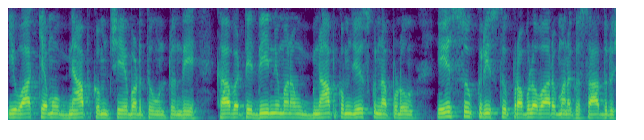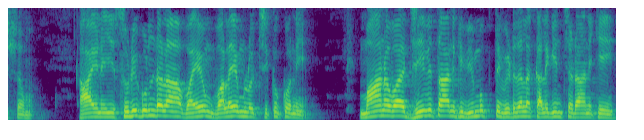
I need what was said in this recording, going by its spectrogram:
ఈ వాక్యము జ్ఞాపకం చేయబడుతూ ఉంటుంది. కాబట్టి దీన్ని మనం జ్ఞాపకం చేసుకున్నప్పుడు యేసుక్రీస్తు ప్రభుల వారు మనకు సాదృశ్యం ఆయన ఈ సుడిగుండల వయం వలయంలో చిక్కుకొని మానవ జీవితానికి విముక్తి విడుదల కలిగించడానికి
